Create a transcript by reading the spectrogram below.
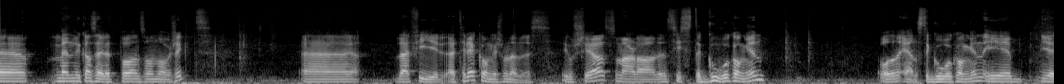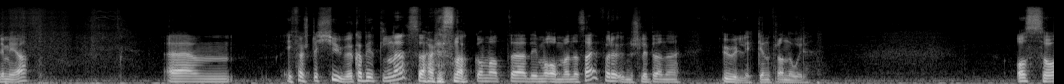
Eh, men vi kan se litt på en sånn oversikt. Eh, det, er fire, det er tre konger som nevnes. Joshia, som er da den siste gode kongen. Og den eneste gode kongen i Jeremia. Um, I første 20 kapitlene så er det snakk om at eh, de må omvende seg for å unnslippe denne ulykken fra nord. Og så,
